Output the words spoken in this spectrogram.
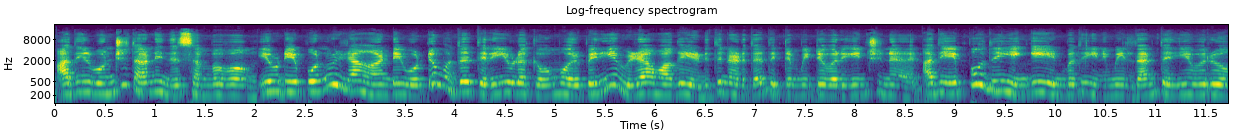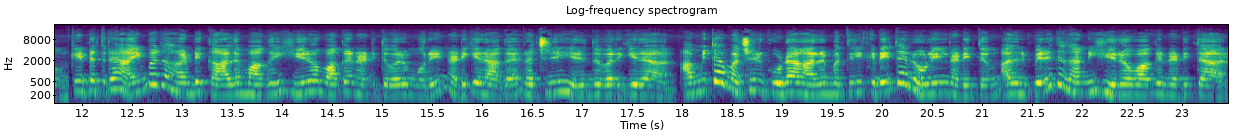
அதில் ஒன்றுதான் இந்த சம்பவம். இவருடைய பொன்விழா ஆண்டை ஒட்டுமொத்த திரையுலகவும் ஒரு பெரிய விழாவாக எடுத்து நடத்த திட்டமிட்டு வருகின்றனர் அது எப்போது எங்கே என்பது இனிமேல் தான் தெரிய வரும். கிட்டத்தட்ட ஐம்பது ஆண்டு காலமாக ஹீரோவாக நடித்து வரும் ஒரே நடிகராக ரஜினி இருந்து வருகிறார். அமிதாப் பச்சன் கூட ஆரம்பத்தில் கிடைத்த ரோலில் நடித்தும் அதன் பிறகுதான் ஹீரோவாக நடித்தார்.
